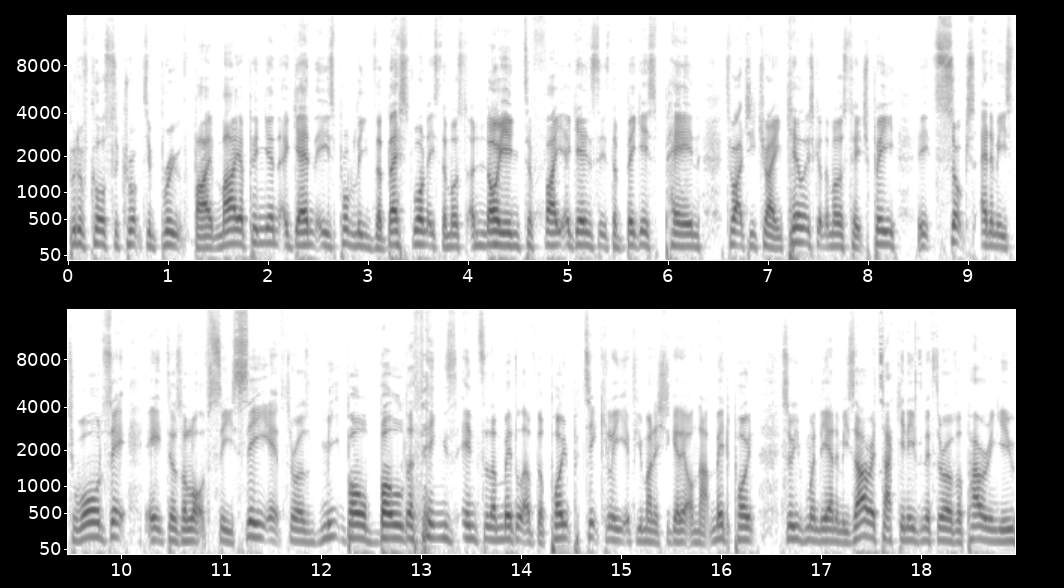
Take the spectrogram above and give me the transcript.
but of course, the Corrupted Brute, by my opinion, again, is probably the best one. It's the most annoying to fight against, it's the biggest pain to actually try and kill. It's got the most HP, it sucks enemies towards it, it does a lot of CC, it throws meatball boulder things into the middle of the point, particularly if you manage to get it on that midpoint. So even when the enemies are attacking, even if they're overpowering you,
